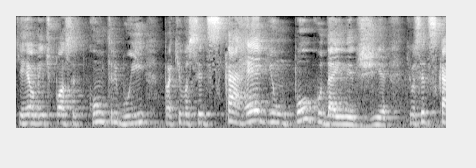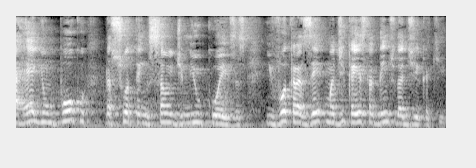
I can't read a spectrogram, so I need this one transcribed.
que realmente possa contribuir para que você descarregue um pouco da energia, que você descarregue um pouco da sua tensão e de mil coisas. E vou trazer uma dica extra dentro da dica aqui.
